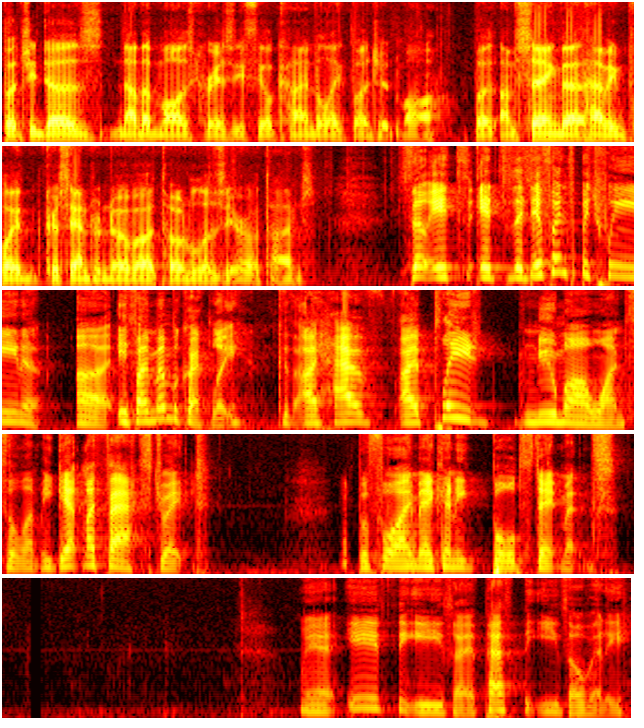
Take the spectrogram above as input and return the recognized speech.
but she does now that Maw is crazy feel kind of like budget Maw. But I'm saying that having played Cassandra Nova a total of zero times. So it's it's the difference between uh if I remember correctly, because I have I played Numa once, so let me get my facts straight before I make any bold statements. Where is the ease? I have passed the ease already.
